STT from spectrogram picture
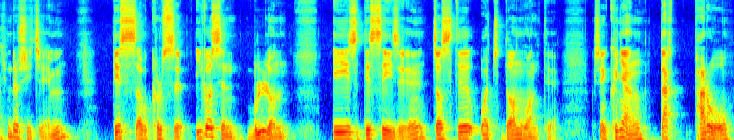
힘들 수 있지. This of course 이것은 물론 is this is just what you don't want. 그냥 딱 바로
